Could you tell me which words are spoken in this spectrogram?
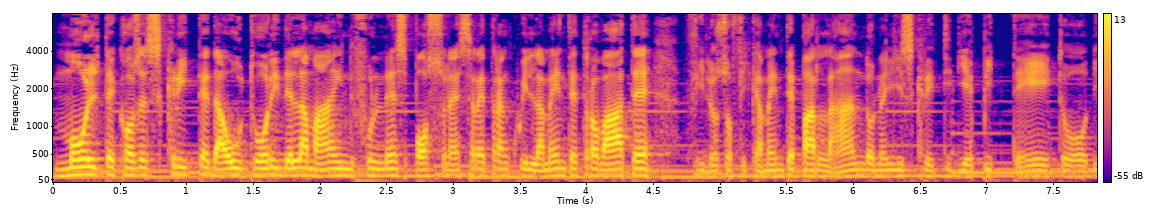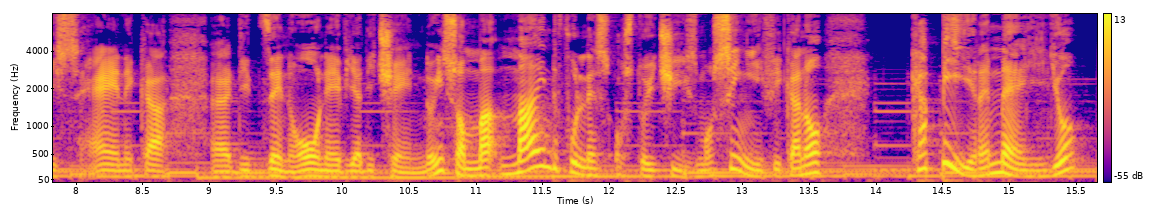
molte cose scritte da autori della mindfulness possono essere tranquillamente trovate filosoficamente parlando negli scritti di Epitteto, di Seneca, eh, di Zenone e via dicendo. Insomma, mindfulness o stoicismo significano capire meglio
